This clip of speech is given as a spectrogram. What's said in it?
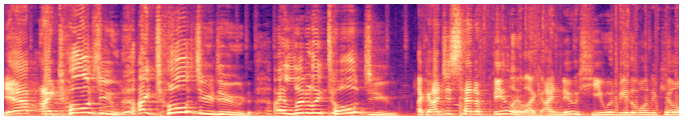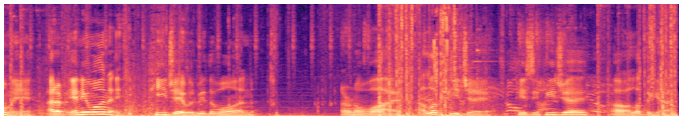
Yep, I told you! I told you, dude! I literally told you! Like, I just had a feeling, like, I knew he would be the one to kill me. Out of anyone, PJ would be the one. I don't know why. I love PJ. PZ PJ? Oh, I love the guy.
